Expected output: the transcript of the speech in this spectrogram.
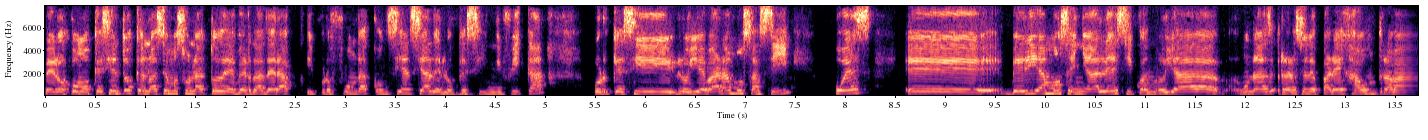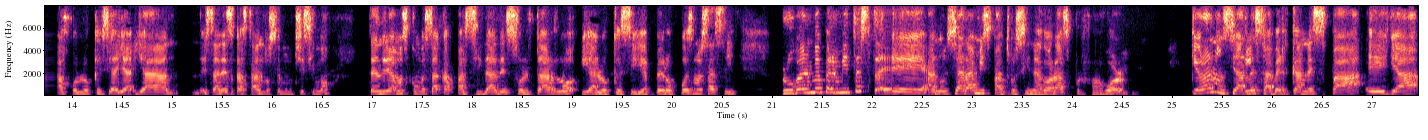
pero como que siento que no hacemos un acto de verdadera y profunda conciencia de lo que significa, porque si lo lleváramos así, pues eh, veríamos señales y cuando ya una relación de pareja, un trabajo, lo que sea, ya, ya está desgastándose muchísimo, tendríamos como esa capacidad de soltarlo y a lo que sigue, pero pues no es así. Rubén, ¿me permites eh, anunciar a mis patrocinadoras, por favor? Quiero anunciarles a Bercan Spa. Ella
